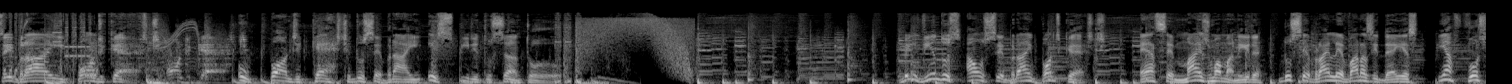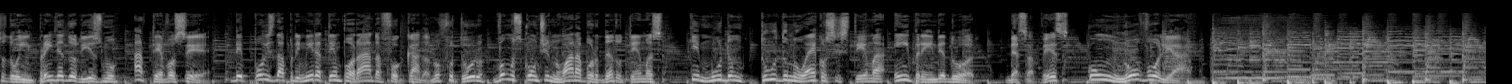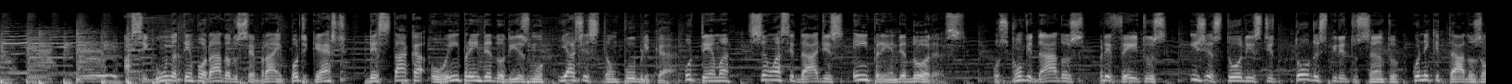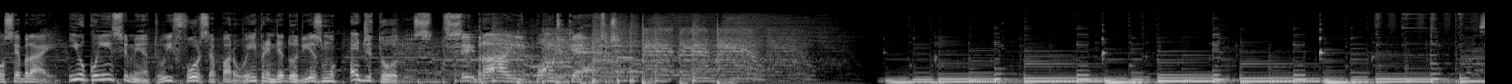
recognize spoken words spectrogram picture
Sebrae Podcast. Podcast. O podcast do Sebrae Espírito Santo. Bem-vindos ao Sebrae Podcast. Essa é mais uma maneira do Sebrae levar as ideias e a força do empreendedorismo até você. Depois da primeira temporada focada no futuro, vamos continuar abordando temas que mudam tudo no ecossistema empreendedor. Dessa vez, com um novo olhar. Segunda temporada do Sebrae Podcast destaca o empreendedorismo e a gestão pública. O tema são as cidades empreendedoras. Os convidados, prefeitos e gestores de todo o Espírito Santo conectados ao Sebrae. E o conhecimento e força para o empreendedorismo é de todos. Sebrae Podcast.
